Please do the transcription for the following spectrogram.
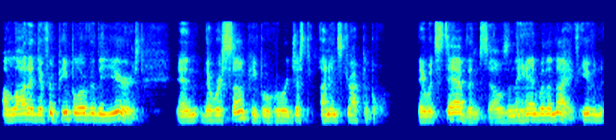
a lot of different people over the years, and there were some people who were just uninstructable. They would stab themselves in the hand with a knife, even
